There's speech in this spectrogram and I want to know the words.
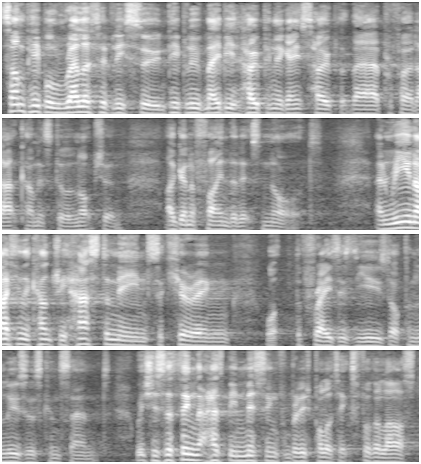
some people relatively soon, people who may be hoping against hope that their preferred outcome is still an option, are going to find that it's not. And reuniting the country has to mean securing what the phrase is used often losers' consent which is the thing that has been missing from British politics for the last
